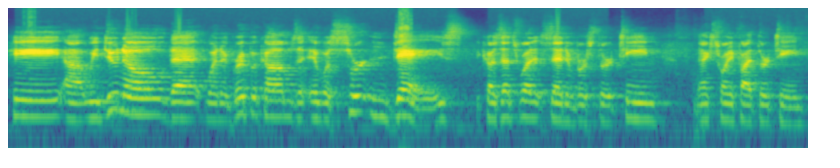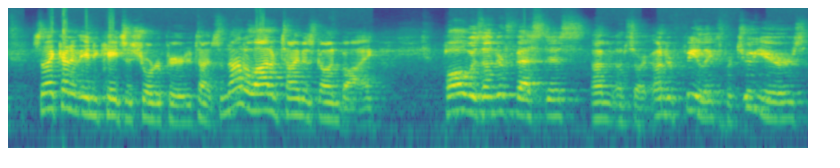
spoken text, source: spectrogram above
he, uh, we do know that when Agrippa comes, it was certain days because that's what it said in verse 13, Acts 25, 13. So that kind of indicates a shorter period of time. So not a lot of time has gone by. Paul was under Festus, I'm, I'm sorry, under Felix for two years.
